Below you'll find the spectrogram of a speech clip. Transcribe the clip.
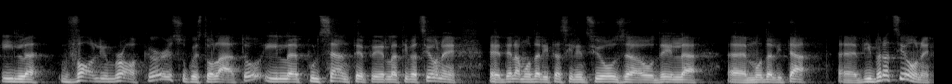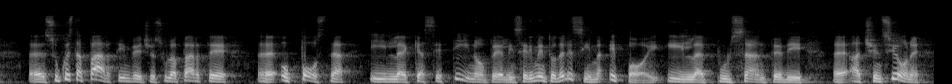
il volume rocker su questo lato, il pulsante per l'attivazione della modalità silenziosa o della modalità vibrazione, eh, su questa parte invece, sulla parte eh, opposta, il cassettino per l'inserimento delle SIM e poi il pulsante di eh, accensione.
